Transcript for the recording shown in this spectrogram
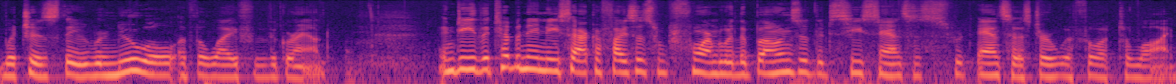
which is the renewal of the life of the ground. Indeed, the Tipinini sacrifices were performed where the bones of the deceased ancestor were thought to lie.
